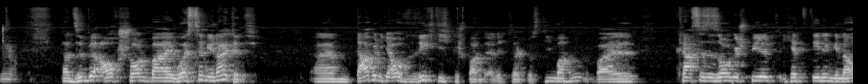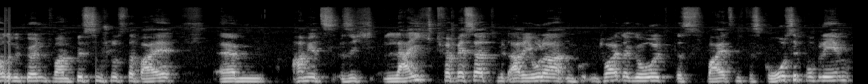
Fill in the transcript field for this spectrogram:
Ja. Dann sind wir auch schon bei West Ham United. Ähm, da bin ich auch richtig gespannt, ehrlich gesagt, was die machen, weil klasse Saison gespielt. Ich hätte denen genauso gegönnt, waren bis zum Schluss dabei. Ähm, haben jetzt sich leicht verbessert, mit Areola einen guten Torhüter geholt. Das war jetzt nicht das große Problem,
